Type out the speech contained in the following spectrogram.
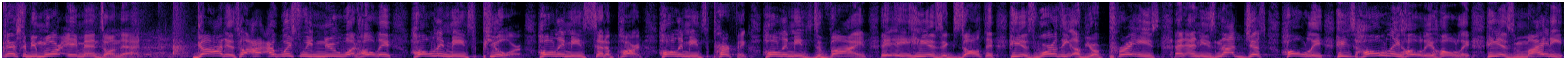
there should be more amens on that. God is, I, I, wish we knew what holy, holy means pure. Holy means set apart. Holy means perfect. Holy means divine. He is exalted. He is worthy of your praise. And, and he's not just holy, he's holy, holy, holy. He is mighty.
